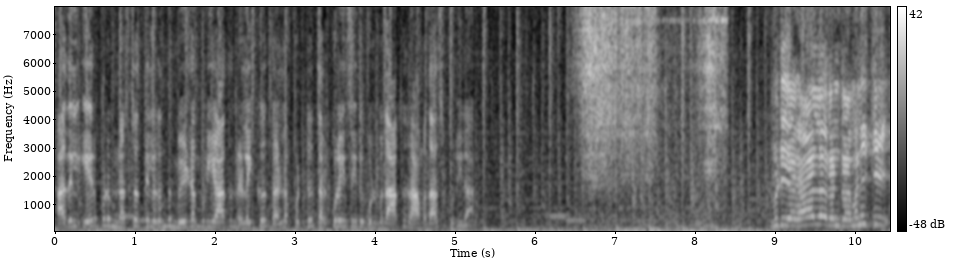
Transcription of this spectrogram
அதில் ஏற்படும் நஷ்டத்திலிருந்து மீள முடியாத நிலைக்கு தள்ளப்பட்டு தற்கொலை செய்து கொள்வதாக ராமதாஸ் கூறினார். விடிய கால ரெண்டரை மணிக்கு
